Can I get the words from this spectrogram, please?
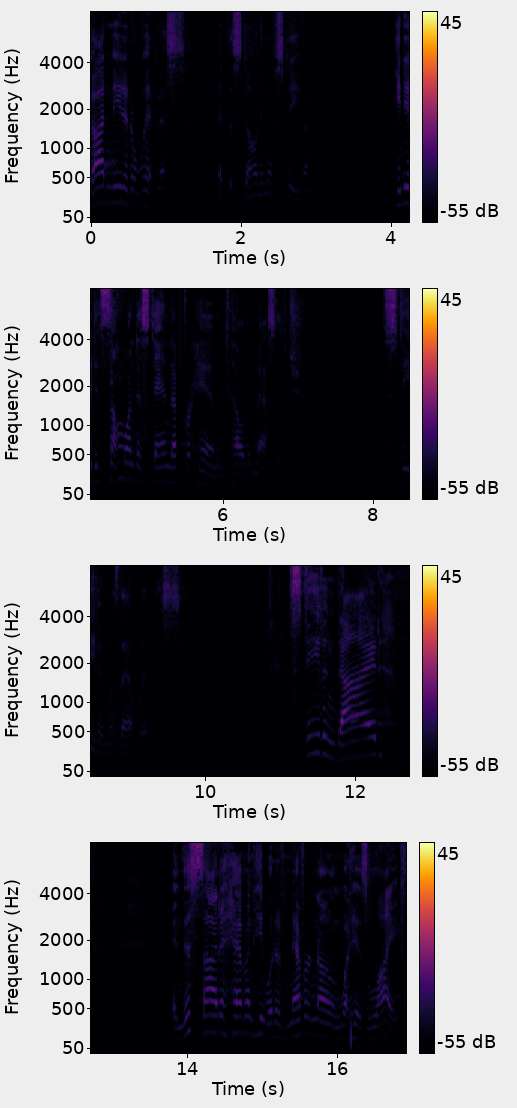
God needed a witness at the stoning of Stephen. He needed someone to stand up for him and tell the message. Stephen was that witness. Stephen died. In this side of heaven, he would have never known what his life,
